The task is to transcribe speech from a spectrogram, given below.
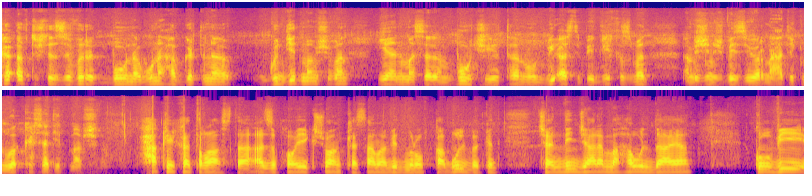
کە ئەفتشتە بونا بونا نەبوونە هەفگرتنە گندیت مام مامشیوان یان يعني مثلا بوچی تنول بی است پید دی خدمت ام بجینش ویزی ورنهاتیک وک کساتیت مام مامشیوان حقیقت راسته از پایک شوان كسامة وید مروف قبول بکد چندین جارة ما حول دايا كو في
